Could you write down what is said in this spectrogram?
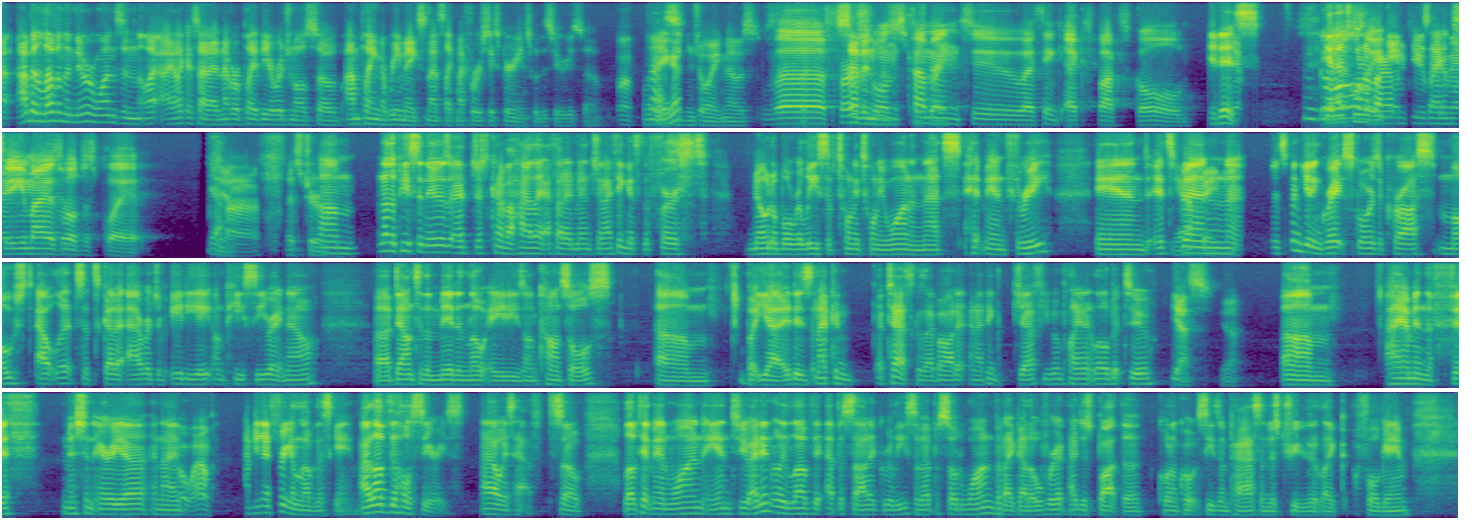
I, I've been loving the newer ones, and like I, like I said, I never played the originals, so I'm playing the remakes, and that's like my first experience with the series. So There you go. I'm enjoying those. The first Seven one's was coming to I think Xbox Gold, It is. Yeah, that's one of So our GameCube items. so you might as well just play it. Yeah. Uh, That's true. Um, another piece of news, uh, just kind of a highlight I thought I'd mention. I think it's the first notable release of 2021, and that's Hitman 3. And it's Yeah, been baby. It's been getting great scores across most outlets. It's got an average of 88 on PC right now, uh, down to the mid and low 80s on consoles. Um, but yeah, it is, and I can attest because I bought it, and I think Jeff, you've been playing it a little bit too. yes. Yeah. Um, I am in the fifth mission area, and I oh wow. I mean, I freaking love this game. I love the whole series. I always have. So, loved Hitman 1 and 2. I didn't really love the episodic release of episode 1, but I got over it. I just bought the quote unquote season pass and just treated it like a full game.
